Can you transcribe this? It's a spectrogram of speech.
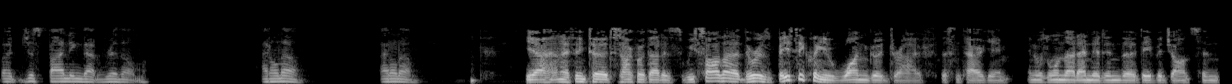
but just finding that rhythm i don't know i don't know Yeah, and I think to, to talk about that is we saw that there was basically one good drive this entire game, and it was one that ended in the David Johnson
